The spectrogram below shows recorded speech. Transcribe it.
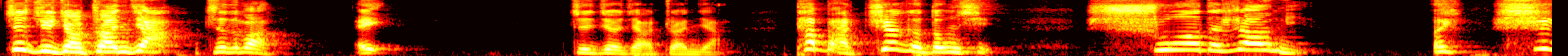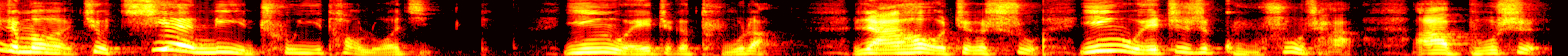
这就叫专家，知道吧？哎，这就叫专家，他把这个东西说的让你，哎，是这么就建立出一套逻辑，因为这个土壤，然后这个树，因为这是古树茶啊，不是，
